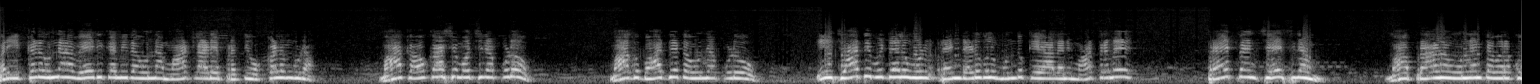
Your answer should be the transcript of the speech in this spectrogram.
మరి ఇక్కడ ఉన్న వేదిక మీద ఉన్న మాట్లాడే ప్రతి ఒక్కళ్ళం కూడా మాకు అవకాశం వచ్చినప్పుడు మాకు బాధ్యత ఉన్నప్పుడు ఈ జాతి బిడ్డలు రెండు అడుగులు ముందుకేయాలని మాత్రమే ప్రయత్నం చేసినాం. మా ప్రాణం ఉన్నంత వరకు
